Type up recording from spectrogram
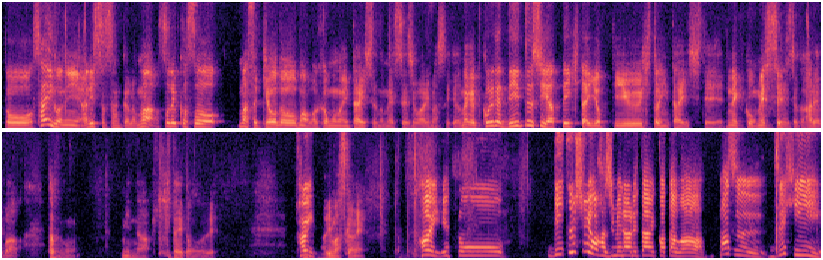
と、最後にアリッサさんから、まあ、それこそ、まあ、先ほど、まあ、若者に対してのメッセージもありましたけど、なんか、これが D2C やっていきたいよっていう人に対して、ね、こう、メッセージとかあれば、多分、みんな聞きたいと思うので。はい。ありますかね？はい、えっと、D2C を始められたい方は、まず、ぜひ、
